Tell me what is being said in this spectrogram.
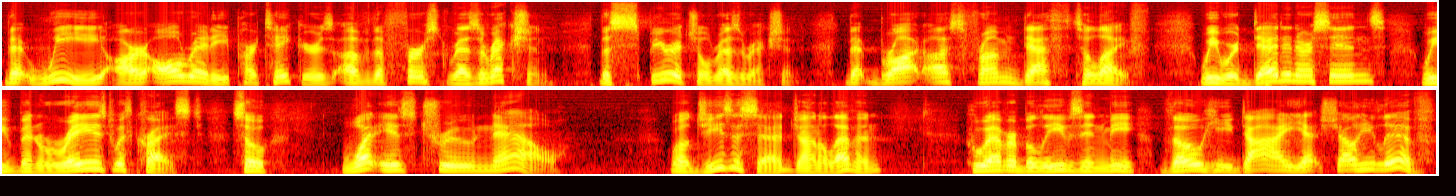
that we are already partakers of the first resurrection, the spiritual resurrection that brought us from death to life. We were dead in our sins, we've been raised with Christ. So, what is true now? Well, Jesus said, John 11, Whoever believes in me, though he die, yet shall he live.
